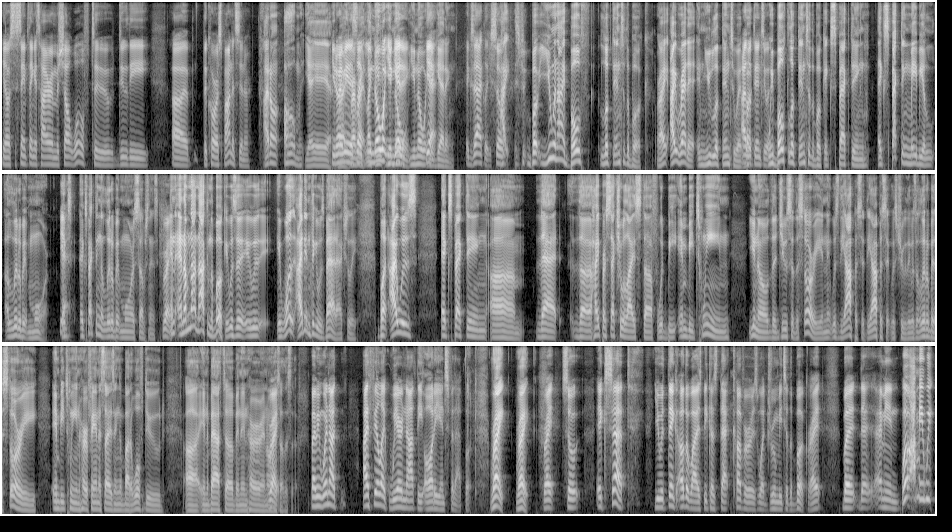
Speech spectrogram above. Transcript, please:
You know, it's the same thing as hiring Michelle Wolf to do the uh, the correspondence dinner. I don't. Oh, yeah, yeah, yeah. You know what I mean? It's like you know what you're know- getting. You know what Yeah. you're getting. Exactly. So I, but you and I both looked into the book, right? I read it, and you looked into it. I looked into it. We both looked into the book, expecting expecting maybe a, a little bit more. Yeah. Ex- expecting a little bit more substance. Right. And and I'm not knocking the book. It was a it was it was I didn't think it was bad actually, but I was expecting um that the hypersexualized stuff would be in between you know the juice of the story and it was the opposite the opposite was true there was a little bit of story in between her fantasizing about a wolf dude uh in a bathtub and in her and all Right. this other stuff but I mean, we're not. I feel like we're not the audience for that book. right right right? So, except you would think otherwise because that cover is what drew me to the book, right? But th- I mean, well i mean we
